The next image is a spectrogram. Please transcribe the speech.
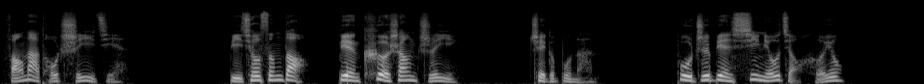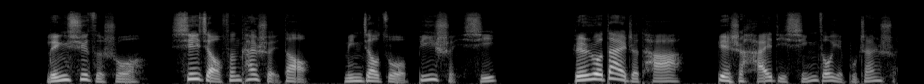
防那头池一劫。”比丘僧道：“变客商指引，这个不难，不知变犀牛角何用？”灵虚子说：“犀角分开水道。”名叫做逼水溪，人若带着它，便是海底行走也不沾水；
